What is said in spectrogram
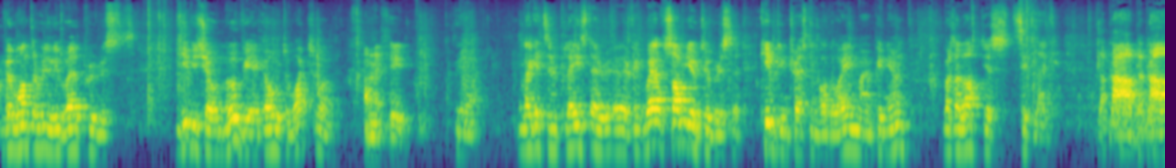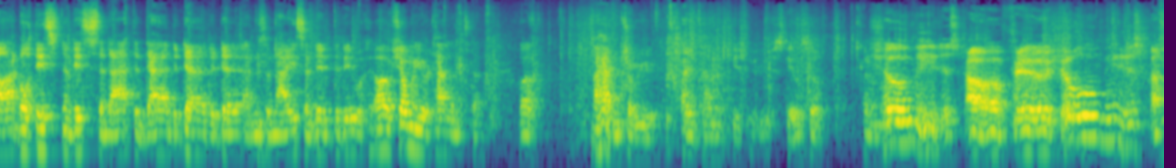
If I want a really well produced TV show movie, I go to watch one. Ser. Yeah. Like it's replaced everything. Well, some YouTubers uh, keep it interesting all the way, in my opinion, but a lot just sit like blah blah blah blah. I bought this and this and that and da da da da da and so nice and did did do. Oh, show me your talent. Then. Well, I haven't shown you any talent still, so I don't know. Show me the stuff, show me the stuff.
